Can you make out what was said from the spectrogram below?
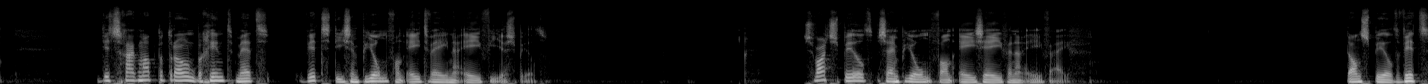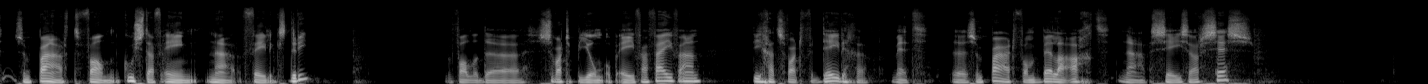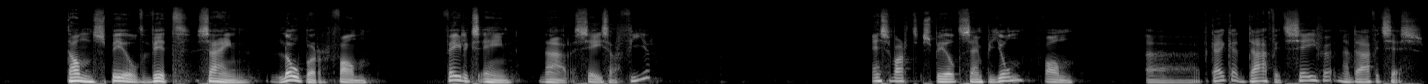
dit schaakmatpatroon begint met wit die zijn pion van E2 naar E4 speelt. Zwart speelt zijn pion van E7 naar E5. Dan speelt wit zijn paard van Gustav 1 naar Felix 3. We vallen de zwarte pion op Eva 5 aan. Die gaat zwart verdedigen met uh, zijn paard van Bella 8 naar Caesar 6. Dan speelt wit zijn loper van Felix 1 naar Caesar 4. En zwart speelt zijn pion van uh, even kijken, David 7 naar David 6.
